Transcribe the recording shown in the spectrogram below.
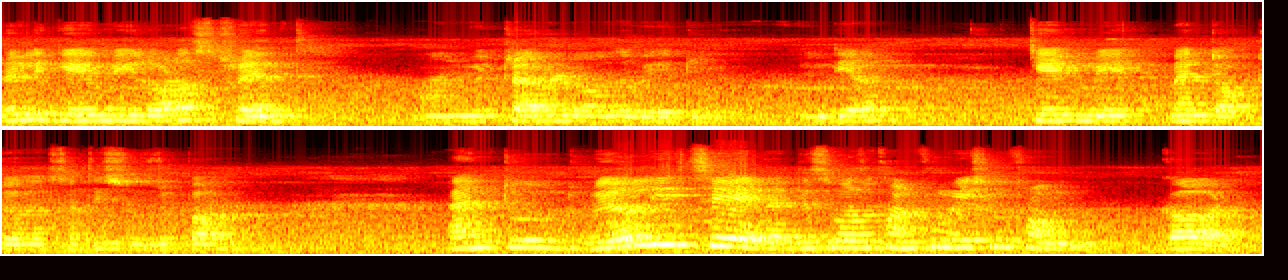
really gave me a lot of strength and we traveled all the way to India, came met, met Dr. Satish Rudrappa and to really say that this was a confirmation from God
